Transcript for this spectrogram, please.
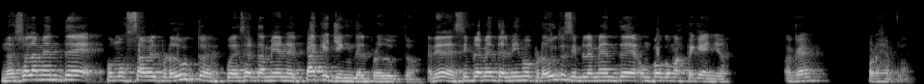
no es solamente cómo sabe el producto, puede ser también el packaging del producto. ¿Entiendes? Simplemente el mismo producto, simplemente un poco más pequeño. ¿Ok? Por ejemplo.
